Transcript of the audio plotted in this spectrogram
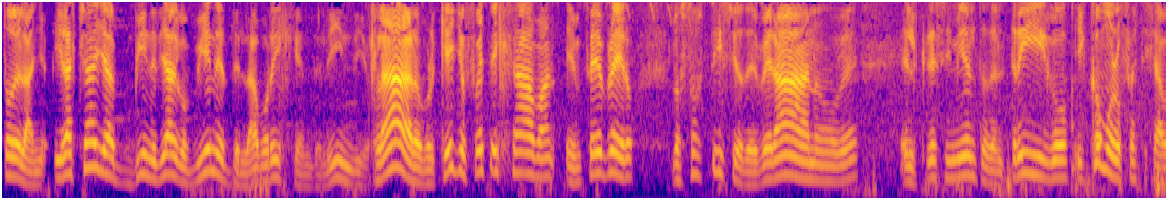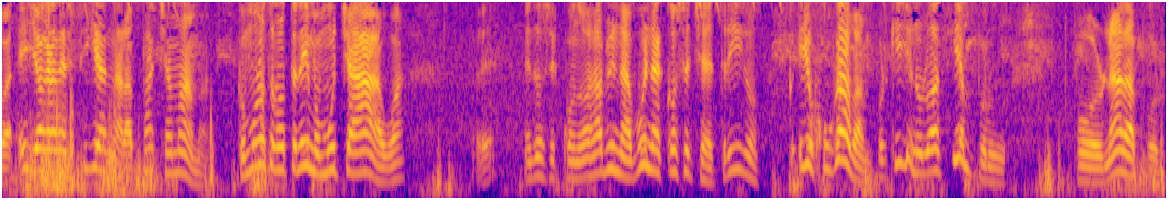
todo el año. Y la chaya viene de algo, viene del aborigen, del indio. Claro, porque ellos festejaban en febrero los solsticios de verano, el crecimiento del trigo. ¿Y cómo lo festejaban? Ellos agradecían a la Pachamama. Como nosotros no tenemos mucha agua, entonces cuando había una buena cosecha de trigo, ellos jugaban, porque ellos no lo hacían por por nada, por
